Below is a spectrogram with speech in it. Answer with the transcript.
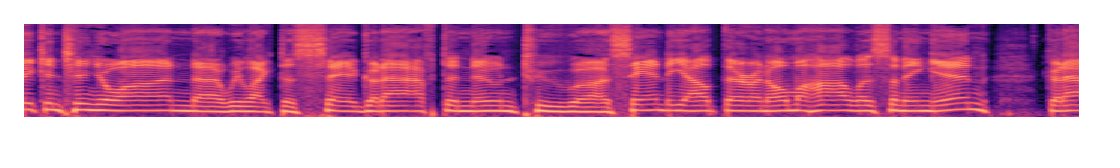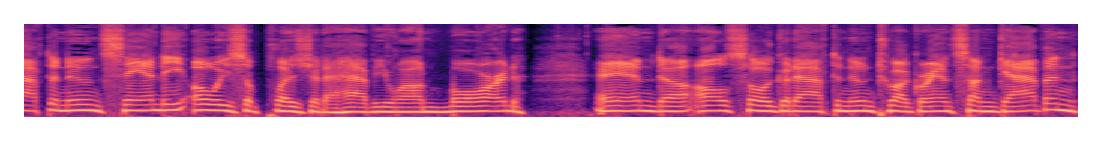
We continue on, uh, we like to say a good afternoon to uh, Sandy out there in Omaha listening in. Good afternoon, Sandy. Always a pleasure to have you on board. And uh, also a good afternoon to our grandson, Gavin,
